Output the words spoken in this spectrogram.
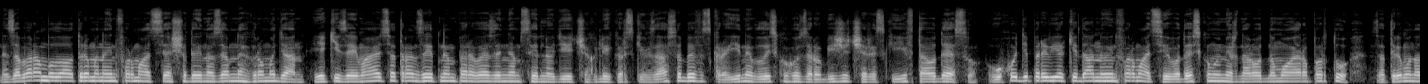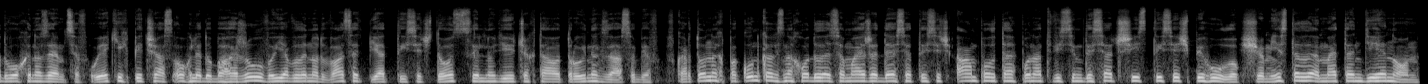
Незабаром була отримана інформація щодо іноземних громадян, які займаються транзитним перевезенням сильно діючих лікарських засобів з країни близького зарубіжжя через Київ та Одесу. У ході перевірки даної інформації в Одеському міжнародному аеропорту затримано двох іноземців, у яких під час огляду багажу виявлено 25 тисяч доз сильнодіючих та отруйних засобів. В картонних пакунках знаходилося майже 10 тисяч ампул та понад 86 тисяч пігулок, що містили метандієнон,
